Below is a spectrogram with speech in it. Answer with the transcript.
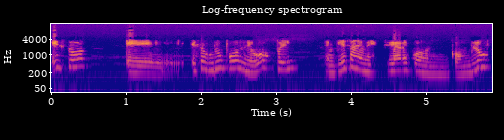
eso eh, esos grupos de gospel empiezan a mezclar con, con blues.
